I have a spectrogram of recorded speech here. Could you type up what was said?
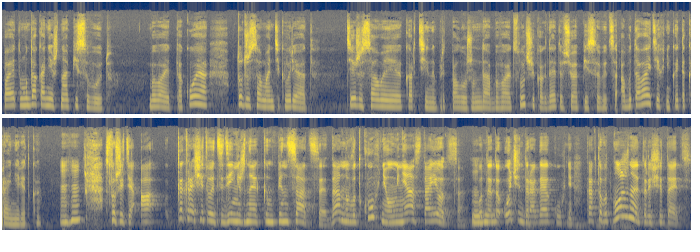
Поэтому, да, конечно, описывают. Бывает такое. Тот же самый антиквариат. Те же самые картины, предположим, да, бывают случаи, когда это все описывается. А бытовая техника это крайне редко. Угу. Слушайте, а как рассчитывается денежная компенсация, да? Ну вот кухня у меня остается. Угу. Вот это очень дорогая кухня. Как-то вот можно это рассчитать?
